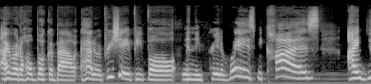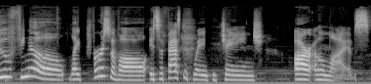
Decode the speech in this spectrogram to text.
I wrote a whole book about how to appreciate people in these creative ways because I do feel like, first of all, it's the fastest way to change our own lives.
